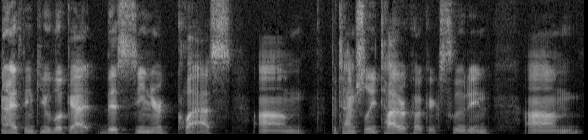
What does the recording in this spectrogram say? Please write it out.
And I think you look at this senior class. Um, potentially Tyler Cook excluding. Um,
